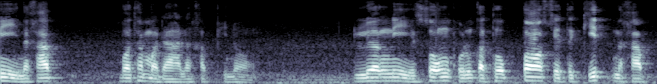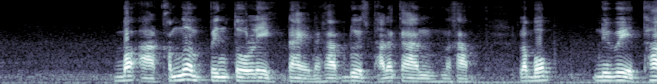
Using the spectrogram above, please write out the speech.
นี้นะครับบ่ธรรมดานะครับพี่น้อง เรื่องนี้ส่งผลกระทบต่อเศรษฐกิจนะครับบ่อาจคำนวณเป็นตัวเลขได้นะครับ ด้วยสถานการณ์นะครับ ระบบ นิเวศถ้า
